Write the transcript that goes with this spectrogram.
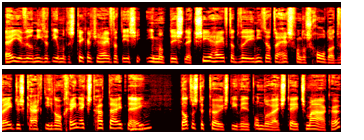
hè, je wil niet dat iemand een stickertje heeft, dat is, iemand dyslexie heeft. Dat wil je niet dat de rest van de school dat weet. Dus krijgt hij dan geen extra tijd? Nee. Mhm. Dat is de keus die we in het onderwijs steeds maken.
